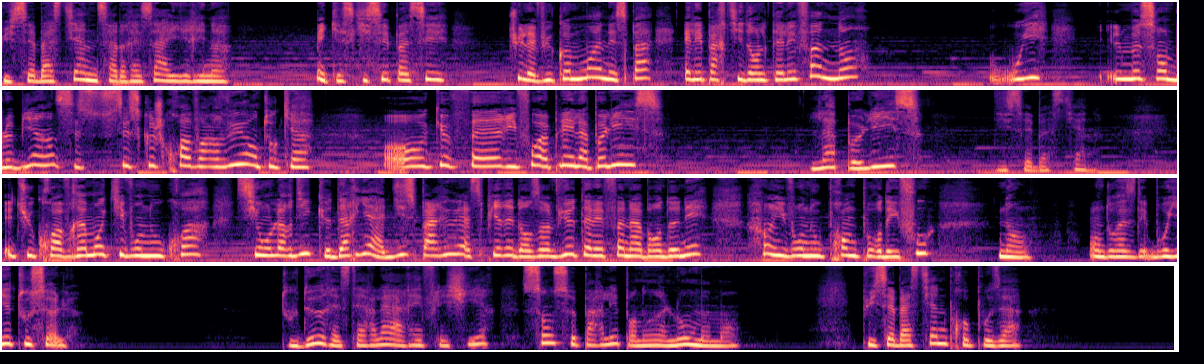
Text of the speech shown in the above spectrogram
puis Sébastien s'adressa à Irina. Mais qu'est-ce qui s'est passé? Tu l'as vue comme moi, n'est-ce pas? Elle est partie dans le téléphone, non? Oui, il me semble bien, c'est ce que je crois avoir vu en tout cas. Oh, que faire? Il faut appeler la police. La police? dit Sébastien. Et tu crois vraiment qu'ils vont nous croire si on leur dit que Daria a disparu aspirée dans un vieux téléphone abandonné? Oh, Ils vont nous prendre pour des fous? Non, on doit se débrouiller tout seul. Tous deux restèrent là à réfléchir, sans se parler pendant un long moment. Puis Sébastien proposa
